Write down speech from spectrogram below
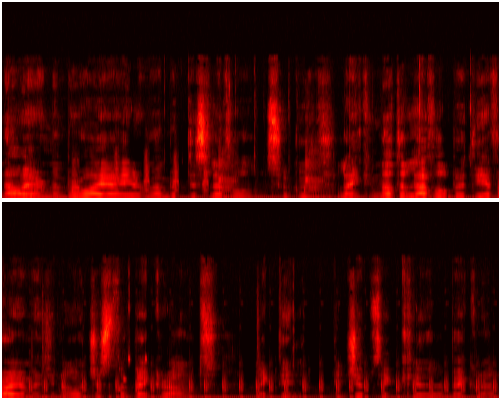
Now I remember why I remembered this level so good. Like, not the level, but the environment, you know? Just the background. Like the Egyptic uh, background.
